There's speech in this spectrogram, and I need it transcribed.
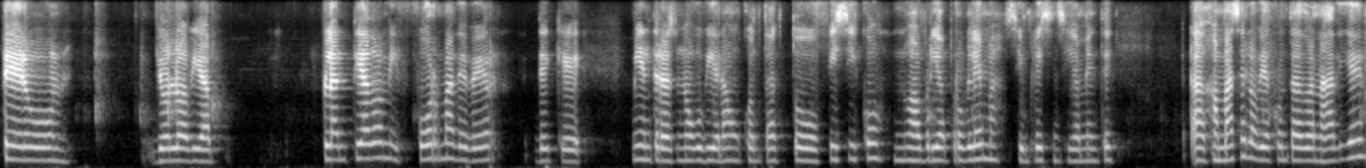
pero yo lo había planteado a mi forma de ver de que mientras no hubiera un contacto físico, no habría problema, simple y sencillamente. Ah, jamás se lo había contado a nadie.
